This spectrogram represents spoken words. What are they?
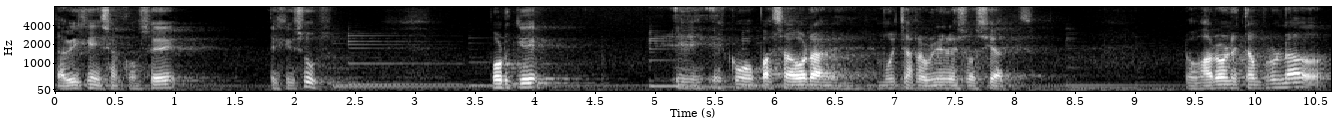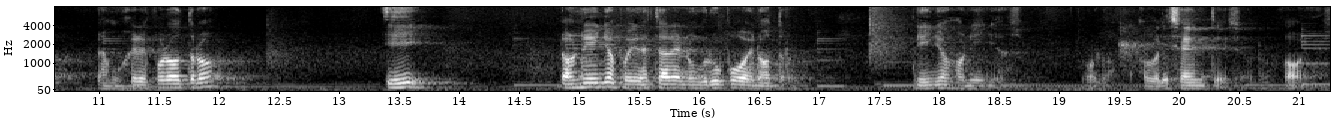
la Virgen y San José de Jesús? Porque eh, es como pasa ahora en muchas reuniones sociales. Los varones están por un lado, las mujeres por otro, y los niños pueden estar en un grupo o en otro, niños o niñas, o los adolescentes o los jóvenes.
